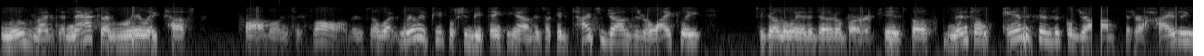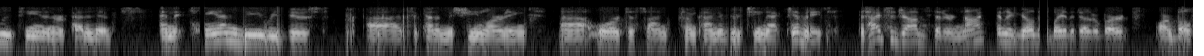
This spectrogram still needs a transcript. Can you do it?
movement, and that's a really tough problem to solve. And so, what really people should be thinking of is okay, the types of jobs that are likely to go the way of the dodo bird is both mental and physical jobs that are highly routine and repetitive and it can be reduced uh, to kind of machine learning uh, or to some, some kind of routine activities. The types of jobs that are not going to go the way of the dodo bird are both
